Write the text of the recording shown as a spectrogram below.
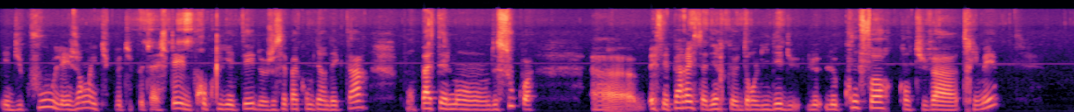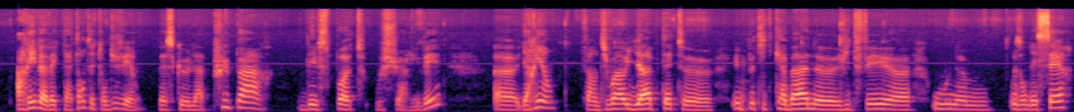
et du coup, les gens, et tu peux tu peux t'acheter une propriété de je sais pas combien d'hectares pour pas tellement de sous, quoi. Euh, et c'est pareil, c'est-à-dire que dans l'idée du le, confort quand tu vas trimer, arrive avec ta tente et ton duvet. Hein, parce que la plupart des spots où je suis arrivée, il euh, y a rien. Enfin, tu vois, il y a peut-être euh, une petite cabane euh, vite fait où ils ont des serres,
